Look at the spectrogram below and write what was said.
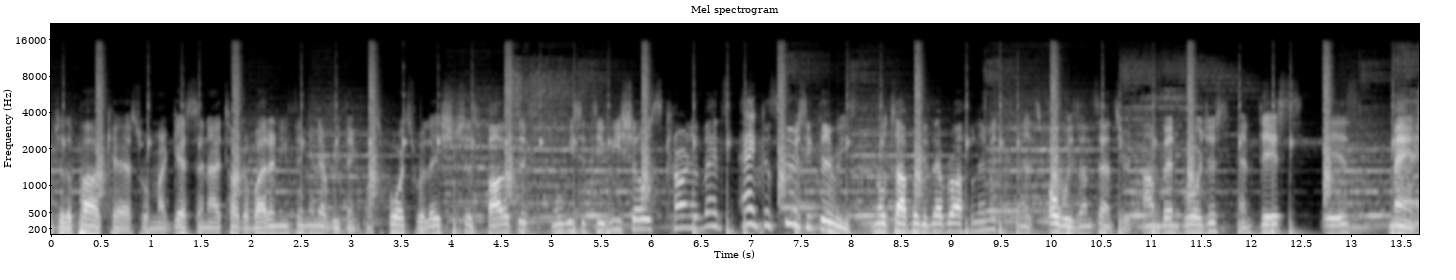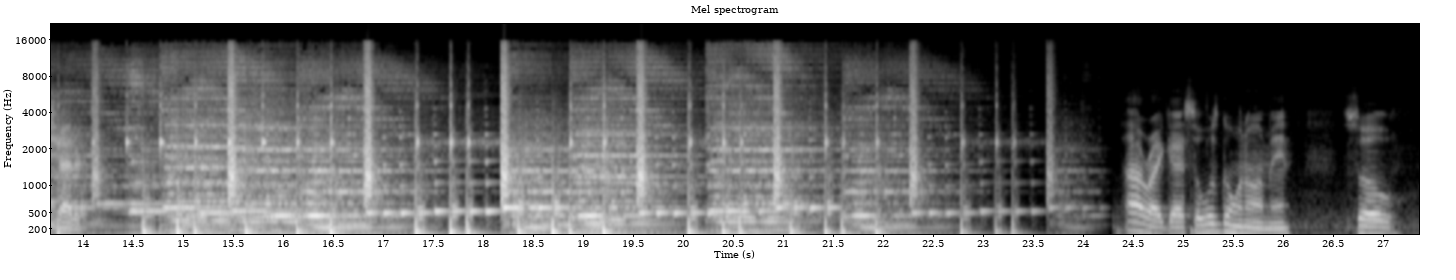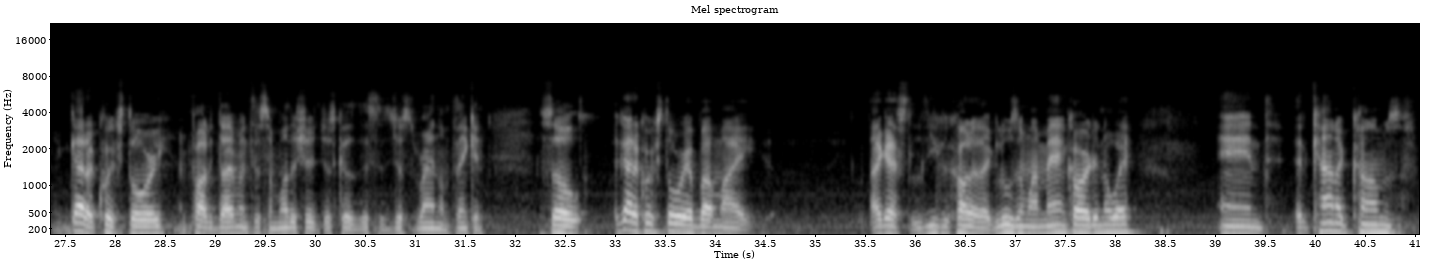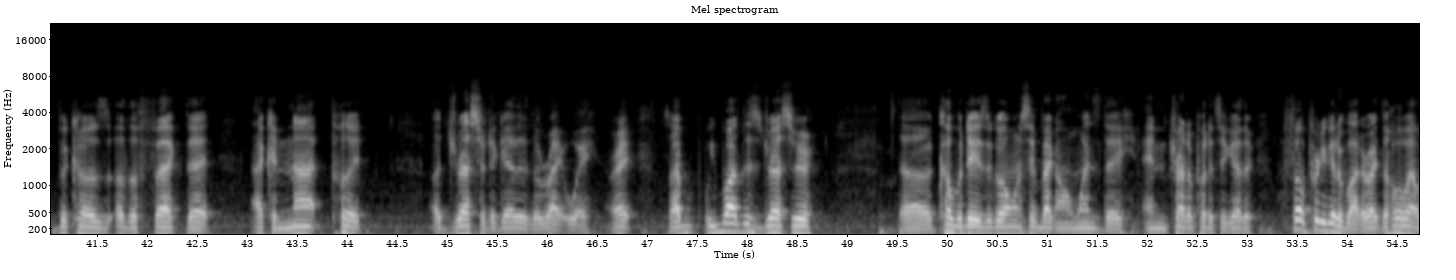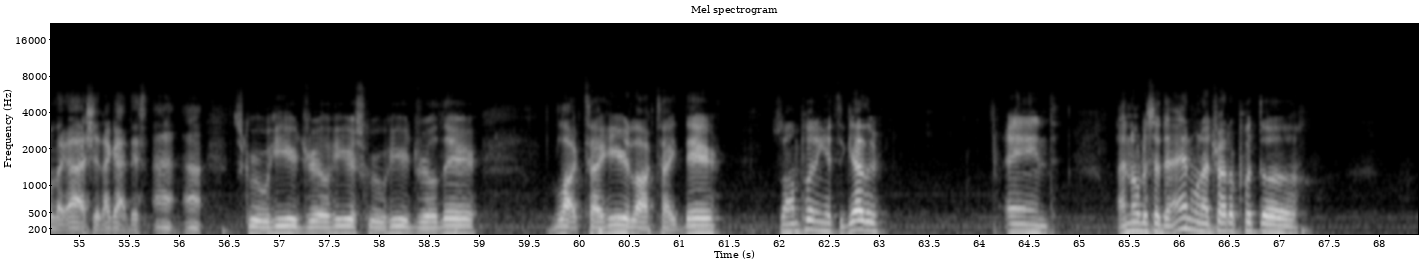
Welcome to the podcast where my guests and I talk about anything and everything from sports, relationships, politics, movies to TV shows, current events, and conspiracy theories. No topic is ever off limits and it's always uncensored. I'm Ben Borges and this is Man Chatter. All right, guys. So what's going on, man? So got a quick story and probably dive into some other shit just because this is just random thinking. So I got a quick story about my, I guess you could call it like losing my man card in a way, and it kind of comes because of the fact that I could not put a dresser together the right way, right? So I, we bought this dresser uh, a couple days ago. I want to say back on Wednesday and try to put it together. Felt pretty good about it, right? The whole way I was like, ah, shit, I got this. Uh, uh. Screw here, drill here, screw here, drill there. Loctite here, Loctite there. So I'm putting it together. And I noticed at the end when I try to put the.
